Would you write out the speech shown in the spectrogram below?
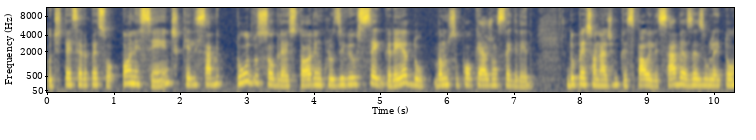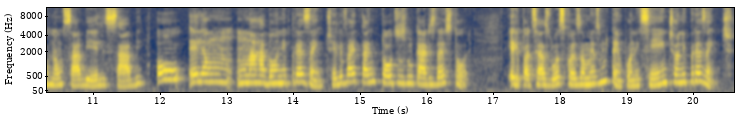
o de terceira pessoa, onisciente, que ele sabe tudo sobre a história, inclusive o segredo, vamos supor que haja um segredo do personagem principal, ele sabe, às vezes o leitor não sabe, ele sabe. Ou ele é um, um narrador onipresente, ele vai estar em todos os lugares da história. Ele pode ser as duas coisas ao mesmo tempo, onisciente e onipresente.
